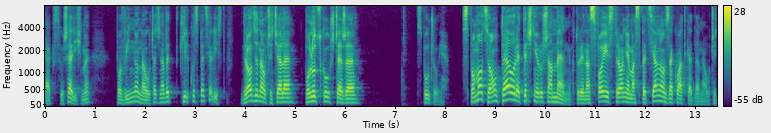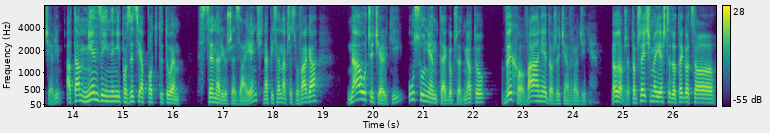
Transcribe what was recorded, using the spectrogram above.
jak słyszeliśmy, powinno nauczać nawet kilku specjalistów. Drodzy nauczyciele, po ludzku, szczerze, współczuję. Z pomocą teoretycznie rusza MEN, który na swojej stronie ma specjalną zakładkę dla nauczycieli, a tam innymi pozycja pod tytułem Scenariusze zajęć, napisana przez, uwaga, nauczycielki usuniętego przedmiotu Wychowanie do życia w rodzinie. No dobrze, to przejdźmy jeszcze do tego, co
